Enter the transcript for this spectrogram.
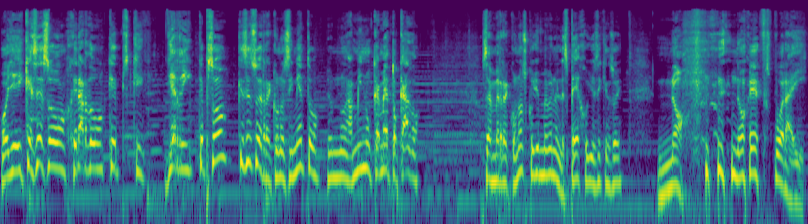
Oye, ¿y qué es eso, Gerardo? ¿Qué, pues, qué, Jerry? ¿Qué pasó? ¿Qué es eso de reconocimiento? a mí nunca me ha tocado. O sea, me reconozco, yo me veo en el espejo, yo sé quién soy. No, no es por ahí.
